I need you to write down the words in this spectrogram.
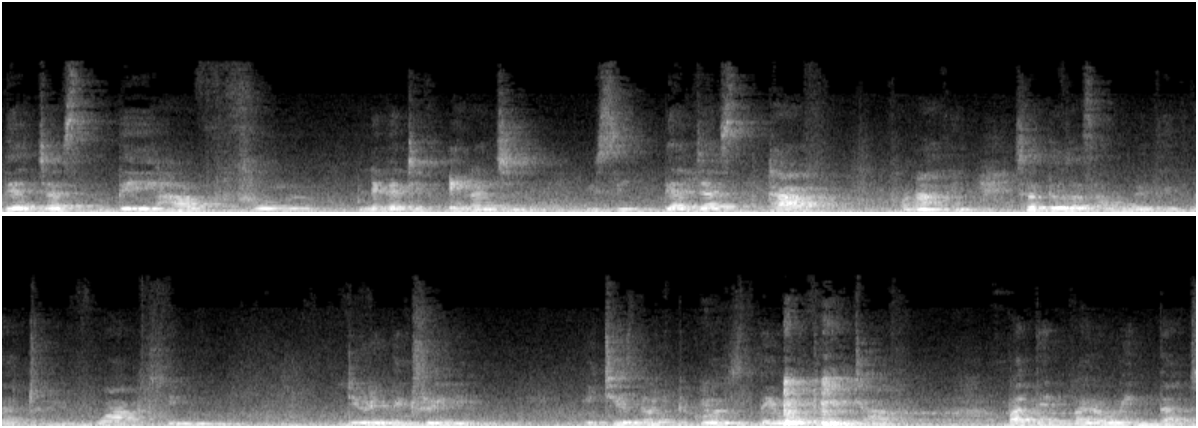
they're just they have full negative energy. You see, they're just tough for nothing. So those are some of the things that we've worked in during the training. It is not because they want to be tough, but the environment that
